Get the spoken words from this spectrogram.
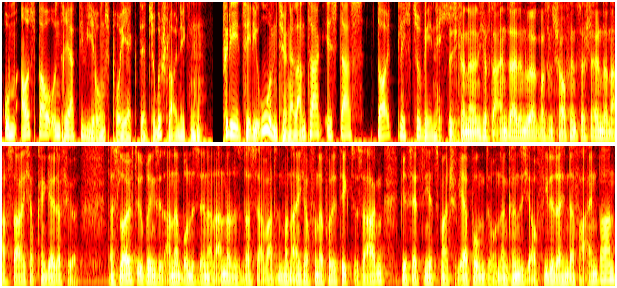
um Ausbau- und Reaktivierungsprojekte zu beschleunigen. Für die CDU im Thüringer Landtag ist das deutlich zu wenig. Ich kann ja nicht auf der einen Seite nur irgendwas ins Schaufenster stellen und danach sagen, ich habe kein Geld dafür. Das läuft übrigens in anderen Bundesländern anders. Also das erwartet man eigentlich auch von der Politik zu sagen, wir setzen jetzt mal Schwerpunkte und dann können sich auch viele dahinter vereinbaren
